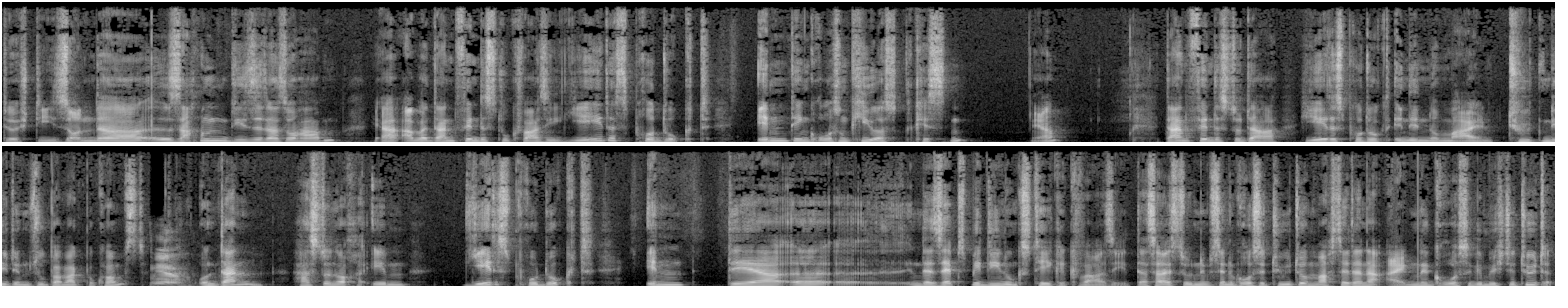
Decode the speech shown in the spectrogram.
durch die Sondersachen, die sie da so haben, ja. Aber dann findest du quasi jedes Produkt in den großen Kioskkisten, ja. Dann findest du da jedes Produkt in den normalen Tüten, die du im Supermarkt bekommst. Ja. Und dann hast du noch eben jedes Produkt in der, äh, in der Selbstbedienungstheke quasi. Das heißt, du nimmst dir eine große Tüte und machst dir deine eigene große gemischte Tüte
